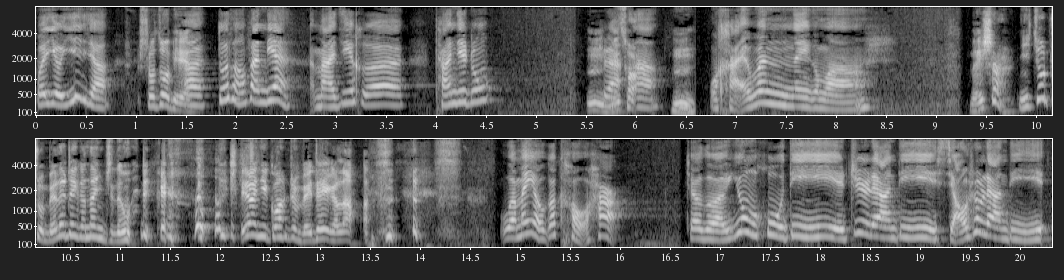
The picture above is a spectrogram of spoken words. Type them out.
我有印象说作品，啊，多层饭店，马季和唐杰忠嗯，是吧？没错。啊，嗯，我还问那个吗？没事儿，你就准备了这个，那你只能问这个，谁让你光准备这个了？我们有个口号，叫做“用户第一，质量第一，销售量第一”。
